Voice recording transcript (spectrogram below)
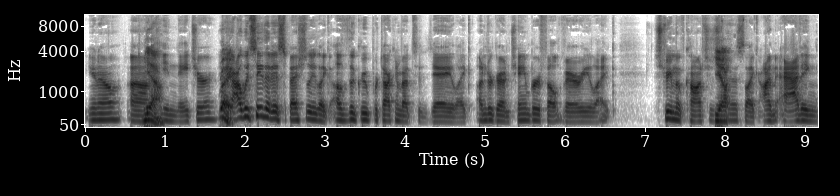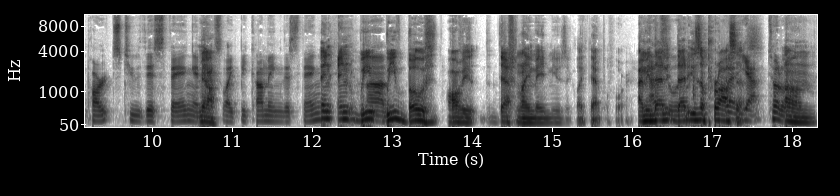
you know um, Yeah. in nature Right. Like, i would say that especially like of the group we're talking about today like underground chamber felt very like stream of consciousness like i'm adding parts to this thing and Yeah. it's like becoming this thing And, and we, Um, we've both obviously definitely made music like that before. I mean, that, that Absolutely. is a process. Uh, yeah totally Um,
